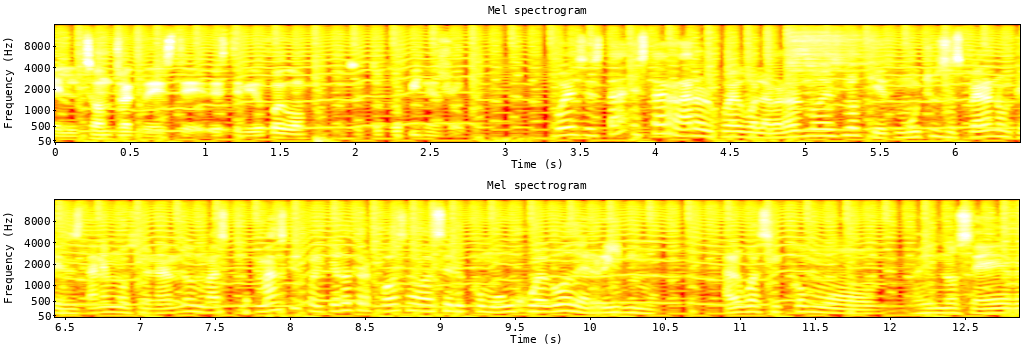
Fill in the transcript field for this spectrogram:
el soundtrack de este, de este videojuego. No sé, ¿tú qué opinas, Rob? Pues está, está raro el juego, la verdad no es lo que muchos esperan, aunque se están emocionando. Más, más que cualquier otra cosa, va a ser como un juego de ritmo. Algo así como, ay, no sé.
